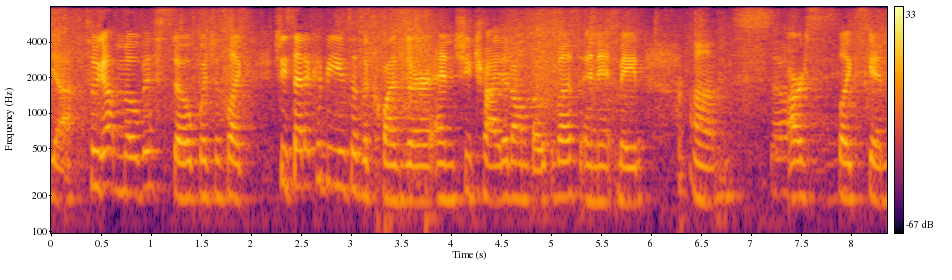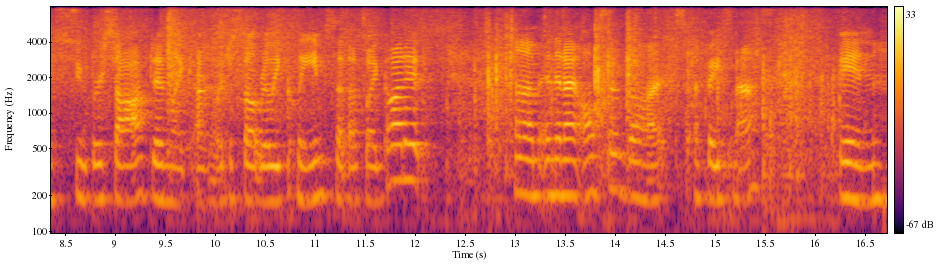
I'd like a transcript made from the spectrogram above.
yeah. So we got Movis soap, which is like she said it could be used as a cleanser, and she tried it on both of us, and it made um, So our like skin super soft, and like I don't know, it just felt really clean. So that's why I got it. Um, and then I also got a face mask in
